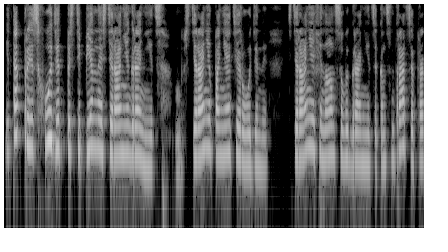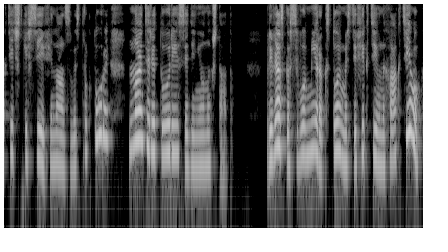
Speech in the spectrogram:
И так происходит постепенное стирание границ, стирание понятия Родины, стирание финансовых границ и концентрация практически всей финансовой структуры на территории Соединенных Штатов. Привязка всего мира к стоимости фиктивных активов,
